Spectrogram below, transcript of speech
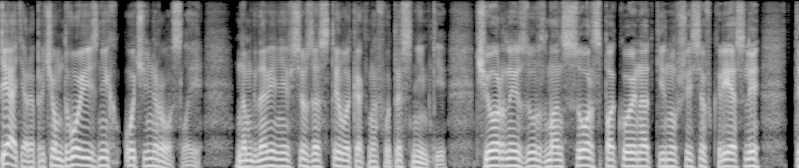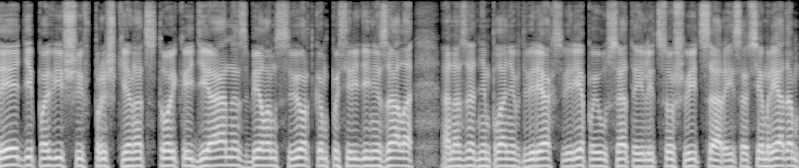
Пятеро, причем двое из них очень рослые. На мгновение все застыло, как на фотоснимке. Черный Зурзмансор, спокойно откинувшийся в кресле, Тедди, повисший в прыжке над стойкой, Диана с белым свертком посередине зала, а на заднем плане в дверях свирепое усатое лицо швейцара и совсем рядом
